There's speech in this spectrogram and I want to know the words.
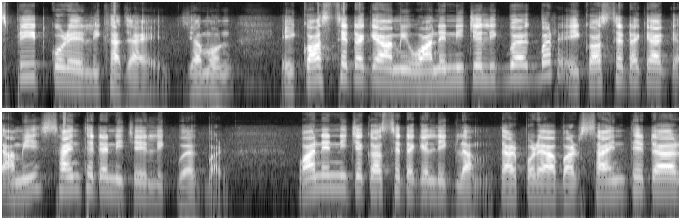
স্প্লিট করে লেখা যায়, যেমন এই কস থেটাকে আমি ওয়ানের নিচে লিখব একবার, এই কস থেটাকে আমি সাইন থেটার নিচে লিখব একবার। ওয়ানের নিচে কস থেটাকে লিখলাম, তারপরে আবার সাইন থেটার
